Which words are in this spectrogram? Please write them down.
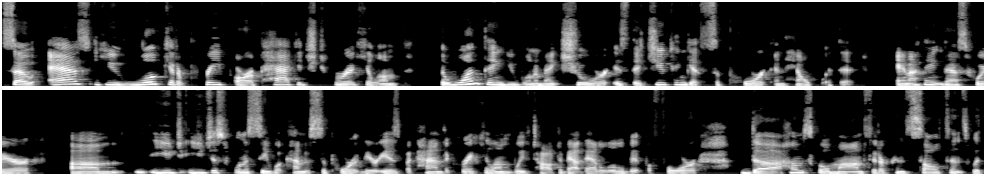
So as you look at a pre or a packaged curriculum, the one thing you want to make sure is that you can get support and help with it. And I think that's where um, you you just want to see what kind of support there is behind the curriculum. We've talked about that a little bit before. The homeschool moms that are consultants with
